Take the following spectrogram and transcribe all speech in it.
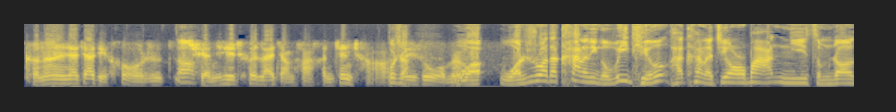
可能人家家底厚，是啊选这些车来讲的话很正常啊。不是所以说我们我我是说他看了那个威霆，还看了 G L 八，你怎么着？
